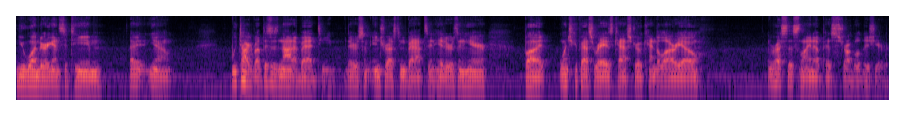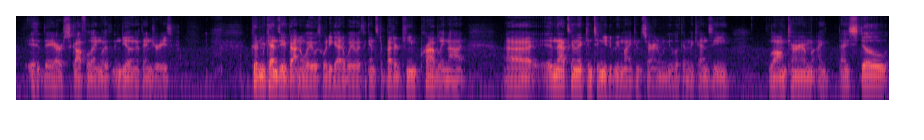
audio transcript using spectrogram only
you wonder against a team, uh, you know, we talked about this is not a bad team. There are some interesting bats and hitters in here. But once you get past Reyes, Castro, Candelario, the rest of this lineup has struggled this year. They are scuffling with and dealing with injuries. Could McKenzie have gotten away with what he got away with against a better team? Probably not. Uh, and that's going to continue to be my concern when you look at McKenzie long term. I, I still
